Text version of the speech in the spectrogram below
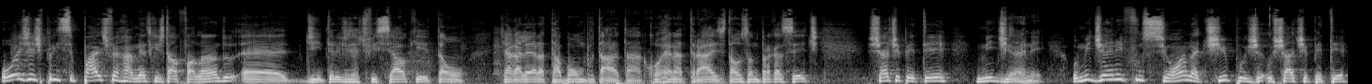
Hoje as principais ferramentas que a gente estava falando é, de inteligência artificial que estão que a galera tá bom, tá, tá correndo atrás, tá usando pra cacete. ChatGPT, Midjourney. O Midjourney funciona tipo o ChatGPT?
